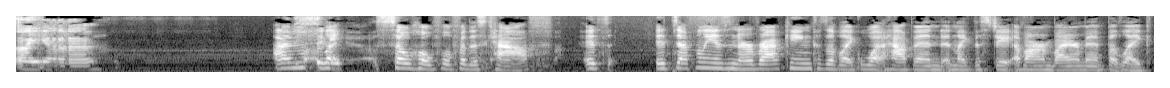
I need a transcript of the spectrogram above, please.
I uh, I'm like so hopeful for this calf. It's it definitely is nerve wracking because of like what happened and like the state of our environment, but like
